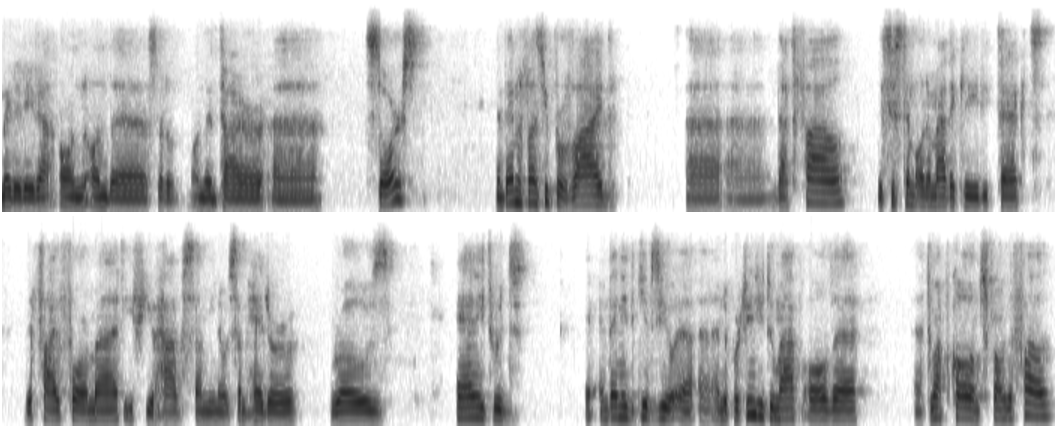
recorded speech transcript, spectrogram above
metadata on, on the sort of on the entire uh, source. And then once you provide uh, uh, that file, the system automatically detects the file format, if you have some, you know, some header rows, and it would, and then it gives you a, an opportunity to map all the, uh, to map columns from the file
